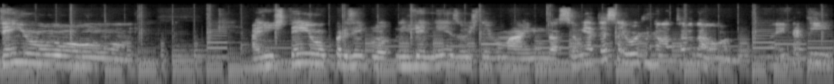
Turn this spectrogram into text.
tem o... A gente tem, o, por exemplo, em Veneza, hoje teve uma inundação, e até saiu hoje um relatório da ONU. Aí, para quem,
